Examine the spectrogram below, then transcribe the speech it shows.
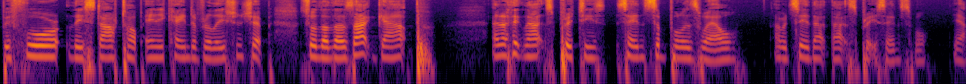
before they start up any kind of relationship. So that there's that gap, and I think that's pretty sensible as well. I would say that that's pretty sensible. Yeah.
